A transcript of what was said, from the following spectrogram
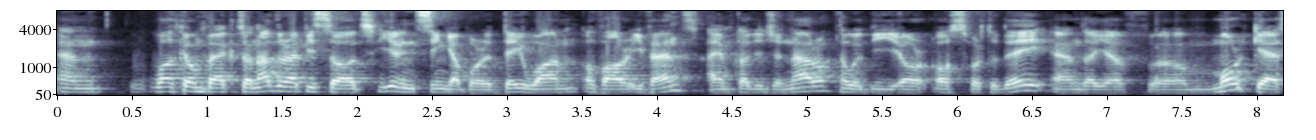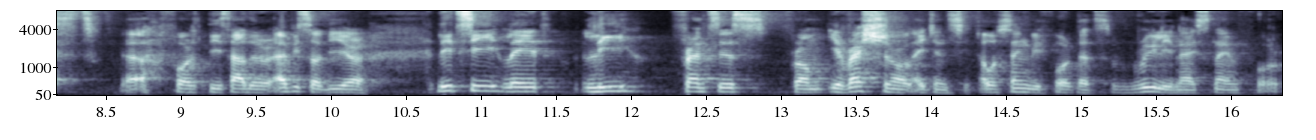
and welcome back to another episode here in Singapore, day one of our event. I'm Claudio Gennaro. I will be your host for today and I have uh, more guests uh, for this other episode here. Lizzi, Lade, Leigh, Francis from Irrational Agency. I was saying before that's a really nice name for,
